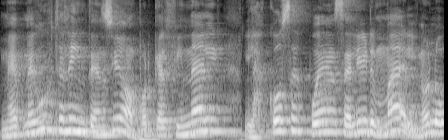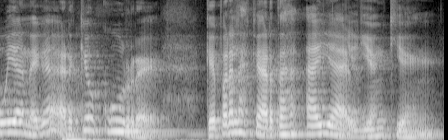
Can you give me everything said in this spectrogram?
Me, me, gusta la intención, porque al final las cosas pueden salir mal, no lo voy a negar. ¿Qué ocurre? Que para las cartas hay alguien quien,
